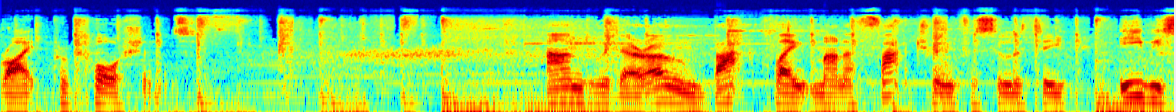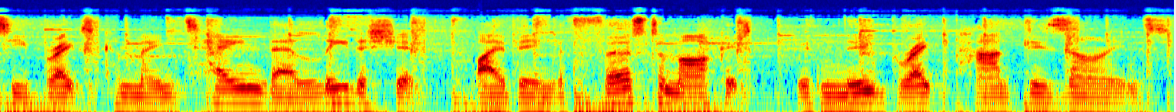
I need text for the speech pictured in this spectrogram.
right proportions. And with their own backplate manufacturing facility, EBC Brakes can maintain their leadership by being the first to market with new brake pad designs.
